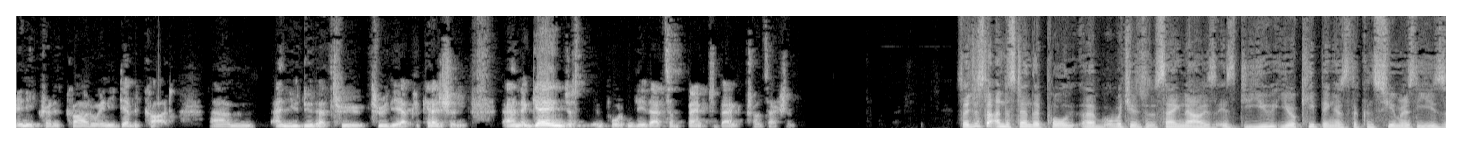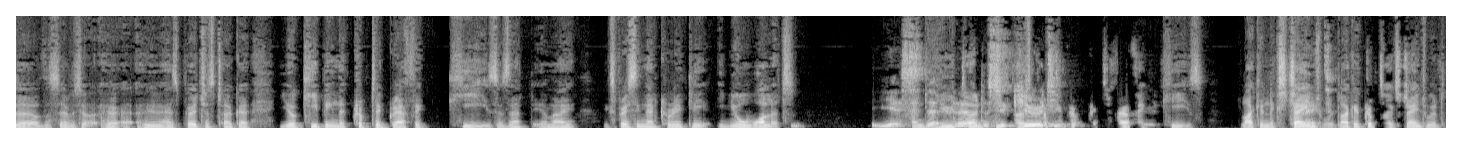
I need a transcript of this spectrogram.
any credit card or any debit card. Um, and you do that through through the application. And again, just importantly, that's a bank to bank transaction. So just to understand that, Paul, uh, what you're saying now is, is do you you're keeping as the consumer, as the user of the service who, who has purchased Toco, you're keeping the cryptographic keys. Is that am I expressing that correctly in your wallet? Yes, and the, you the, don't the security cryptographic keys like an exchange Correct. would, like a crypto exchange would.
